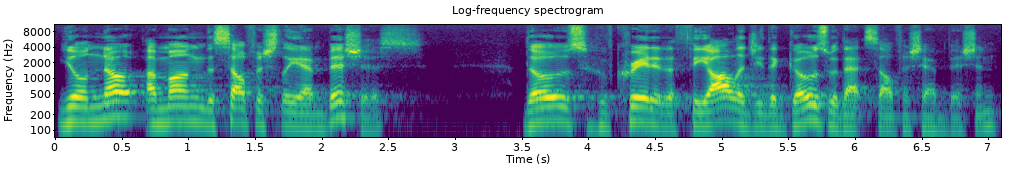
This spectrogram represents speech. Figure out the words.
You'll note among the selfishly ambitious, those who've created a theology that goes with that selfish ambition,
